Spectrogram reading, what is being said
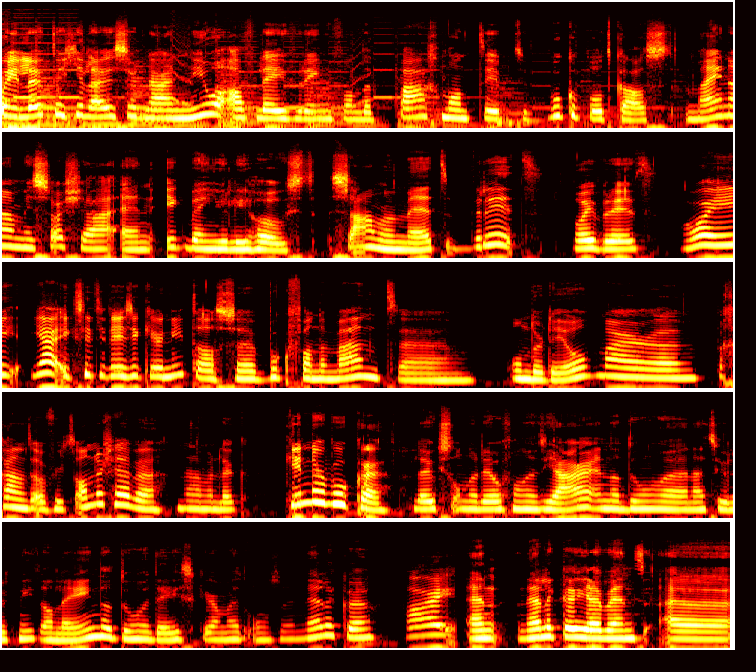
Hoi, leuk dat je luistert naar een nieuwe aflevering van de Paagman Tipt boekenpodcast. Mijn naam is Sascha en ik ben jullie host, samen met Brit. Hoi Brit. Hoi. Ja, ik zit hier deze keer niet als eh, boek van de maand eh, onderdeel, maar eh, we gaan het over iets anders hebben, namelijk kinderboeken. Leukste onderdeel van het jaar en dat doen we natuurlijk niet alleen. Dat doen we deze keer met onze Nelleke. Hi. En Nelleke, jij bent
